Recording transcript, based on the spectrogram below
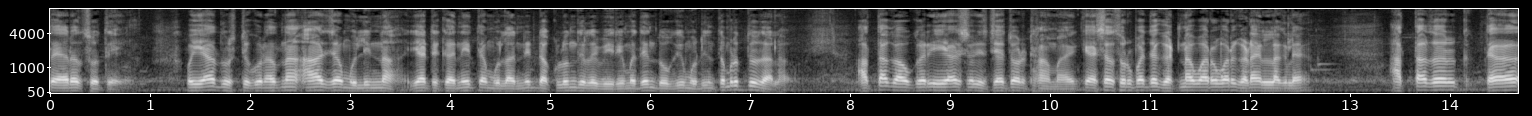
तयारच होते. व या दृष्टिकोनातनं आज या मुलींना या ठिकाणी त्या मुलांनी ढकलून दिलं विहिरीमध्ये दोघी मुलींचा मृत्यू झाला. आता गावकरी या याच्यावर ठाम आहे की अशा स्वरूपाच्या घटना वारंवार घडायला लागल्या. आत्ता जर त्या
